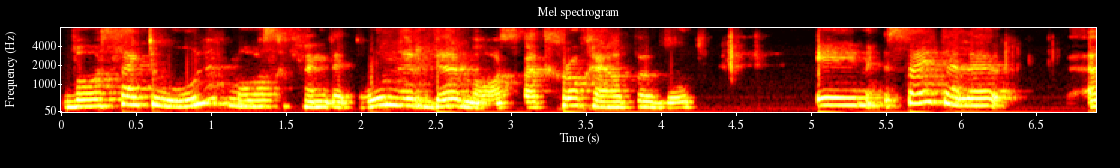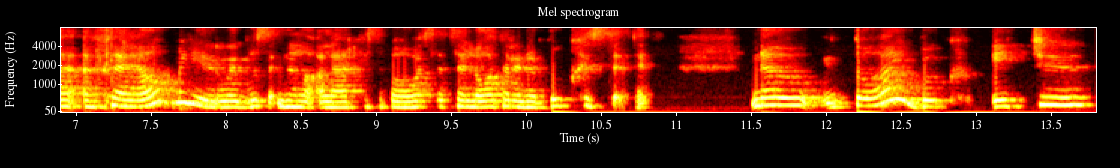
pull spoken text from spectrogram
waar sy toe 100 maas gevind het honderde maas wat graag help word. En sy het hulle uh, gehelp met die rooibos in hulle allergiese babas wat sy later in 'n boek gesit het. Nou daai boek het toe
